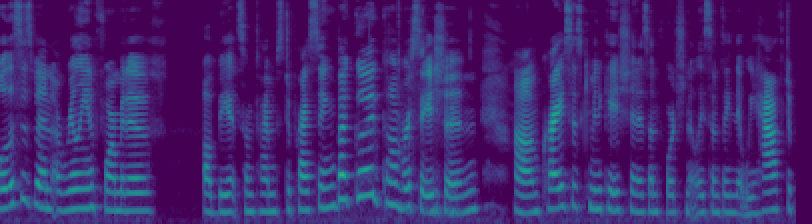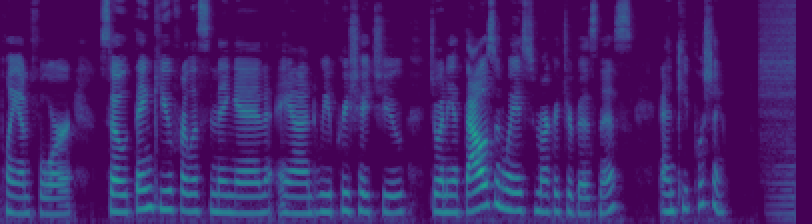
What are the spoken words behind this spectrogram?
Well, this has been a really informative, albeit sometimes depressing, but good conversation. um, crisis communication is unfortunately something that we have to plan for. So thank you for listening in, and we appreciate you joining a thousand ways to market your business and keep pushing. Thank you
